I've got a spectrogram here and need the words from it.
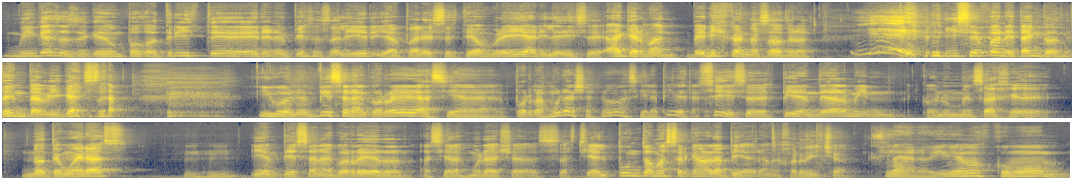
Mi casa se queda un poco triste, Eren empieza a salir y aparece este hombre Ian y le dice, Ackerman, venís con nosotros. ¡Yeah! Y se pone tan contenta mi casa. Y bueno, empiezan a correr hacia por las murallas, ¿no? Hacia la piedra. Sí, se despiden de Armin con un mensaje de no te mueras y empiezan a correr hacia las murallas, hacia el punto más cercano a la piedra, mejor dicho. Claro, y vemos cómo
